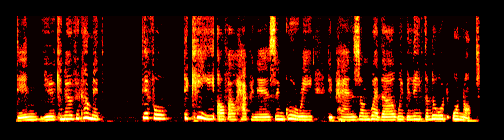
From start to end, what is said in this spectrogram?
Then you can overcome it. Therefore, the key of our happiness and glory depends on whether we believe the Lord or not.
